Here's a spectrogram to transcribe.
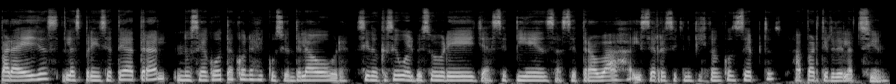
Para ellas, la experiencia teatral no se agota con la ejecución de la obra, sino que se vuelve sobre ella, se piensa, se trabaja y se resignifican conceptos a partir de la acción.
